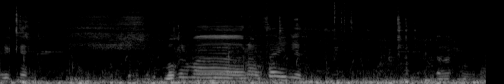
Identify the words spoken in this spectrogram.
이렇게 먹을만한 사이즈 나왔습니다.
